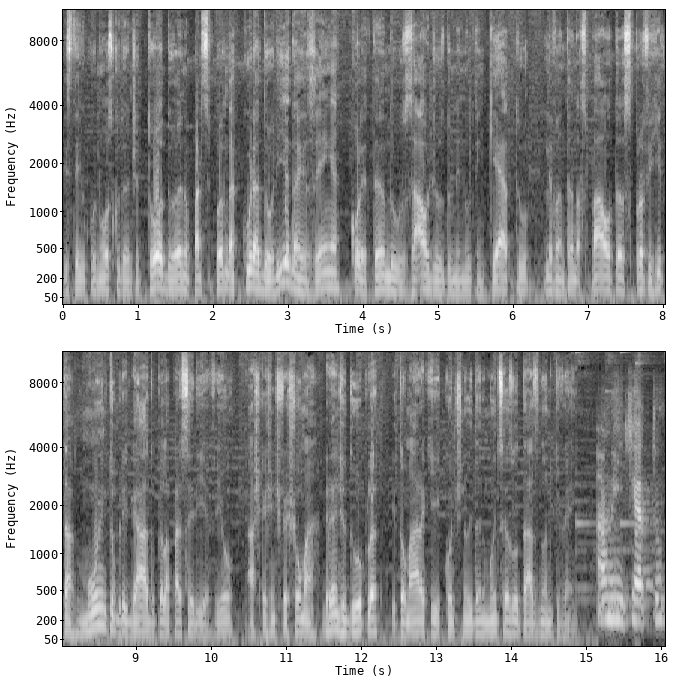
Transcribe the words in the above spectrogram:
esteve conosco durante todo o ano, participando da curadoria da resenha, coletando os áudios do Minuto Inquieto, levantando as pautas. Prof. Rita, muito obrigado pela parceria, viu? Acho que a gente fechou uma grande dupla e tomara que continue dando muitos resultados no ano que vem. Ao inquieto,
